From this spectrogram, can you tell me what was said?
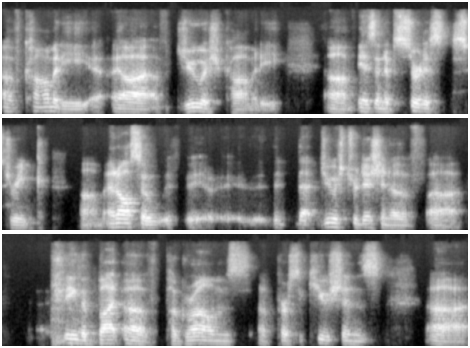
of comedy, uh, of Jewish comedy, um, is an absurdist streak. Um, and also uh, that Jewish tradition of uh, being the butt of pogroms, of persecutions, uh,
